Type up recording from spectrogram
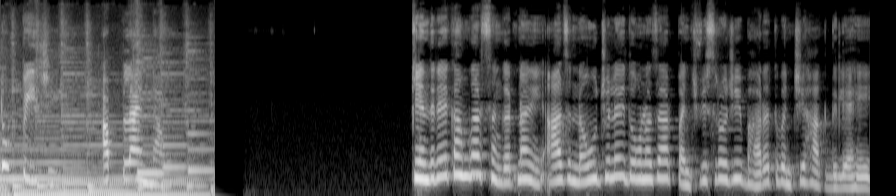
to P G apply नाव केंद्रीय कामगार संघटनांनी आज नऊ जुलै दोन हजार पंचवीस रोजी भारत बंदची हाक दिली आहे.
